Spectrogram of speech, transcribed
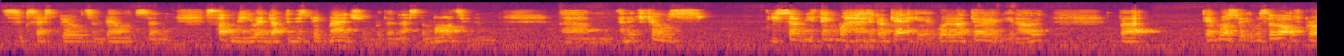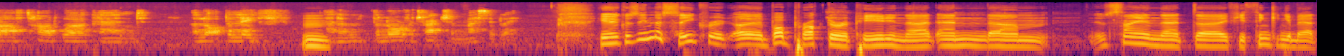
success builds and builds, and suddenly you end up in this big mansion with an Aston Martin, and um, and it feels. You certainly think, well, how did I get here? What did I do? You know, but it was it was a lot of graft, hard work, and a lot of belief mm. and a, the law of attraction massively. Yeah, because in the secret, uh, Bob Proctor appeared in that, and um, it was saying that uh, if you're thinking about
